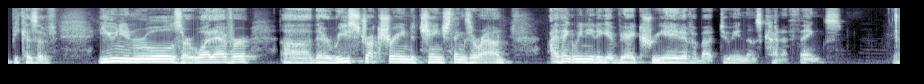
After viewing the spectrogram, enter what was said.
because of union rules or whatever. Uh, they're restructuring to change things around. I think we need to get very creative about doing those kind of things. Yeah.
